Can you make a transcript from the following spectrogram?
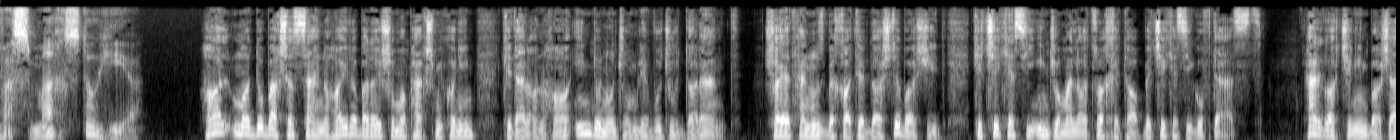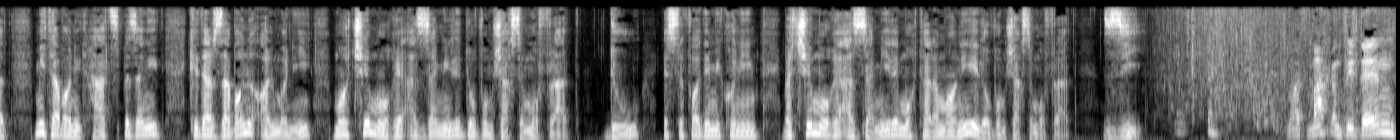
Was machst du hier? حال ما دو بخش از صحنه‌هایی را برای شما پخش می‌کنیم که در آنها این دو نوع جمله وجود دارند. شاید هنوز به خاطر داشته باشید که چه کسی این جملات را خطاب به چه کسی گفته است. هرگاه چنین باشد می توانید حدس بزنید که در زبان آلمانی ما چه موقع از زمیر دوم شخص مفرد دو استفاده می کنیم و چه موقع از زمیر محترمانه دوم شخص مفرد زی Was machen Sie denn?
